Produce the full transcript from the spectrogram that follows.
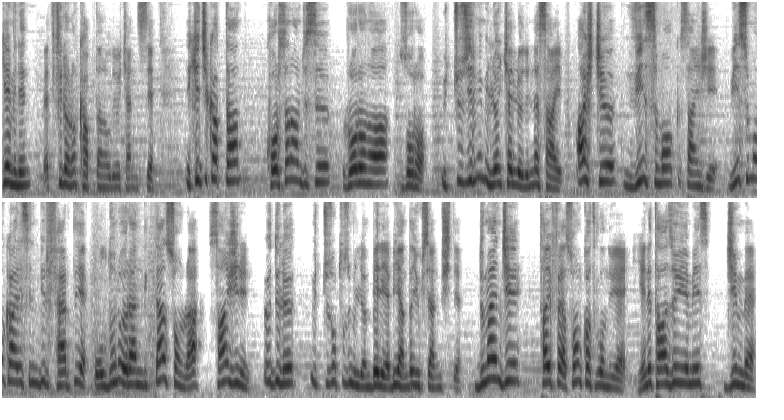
geminin ve Filo'nun kaptanı oluyor kendisi. İkinci kaptan korsan avcısı Roronoa Zoro. 320 milyon kelle ödülüne sahip. Aşçı Winsmoke Sanji. Winsmoke ailesinin bir ferdi olduğunu öğrendikten sonra Sanji'nin ödülü 330 milyon beliye bir anda yükselmişti. Dümenci tayfaya son katılan üye yeni taze üyemiz Jinbe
